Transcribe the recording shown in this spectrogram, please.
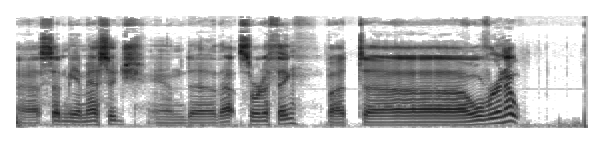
uh, send me a message and uh, that sort of thing. But uh, over and out.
